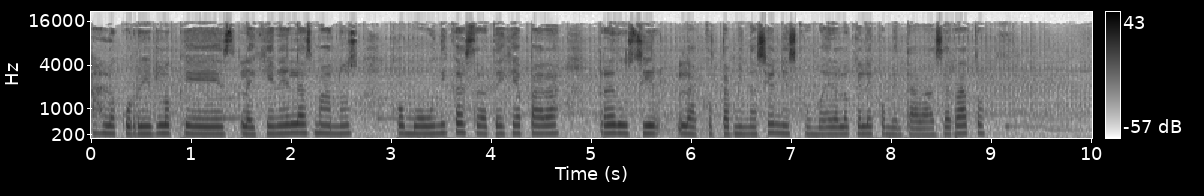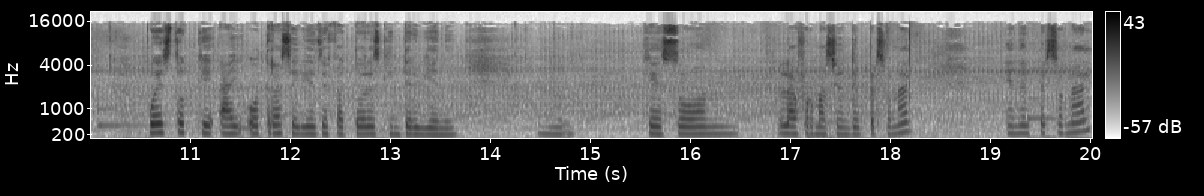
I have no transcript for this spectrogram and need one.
al ocurrir lo que es la higiene de las manos como única estrategia para reducir las contaminaciones, como era lo que le comentaba hace rato puesto que hay otras series de factores que intervienen, mm, que son la formación del personal. En el personal,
